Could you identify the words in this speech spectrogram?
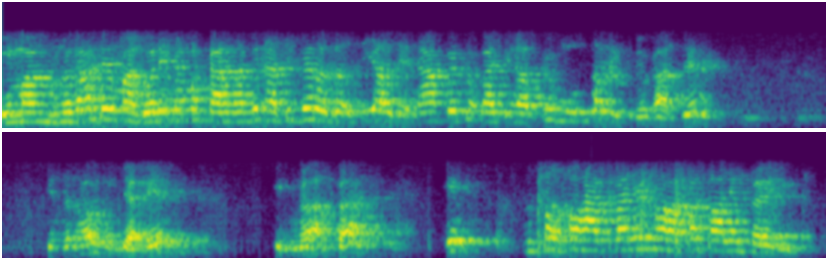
Imam Ibnu Katsir manggone nang Mekah, tapi dia rada sial deh. Nabi kok kaji Nabi muter Ibnu Katsir. Kita mau menjahit Ibnu Abbas. Untuk sahabatnya sahabat paling baik.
